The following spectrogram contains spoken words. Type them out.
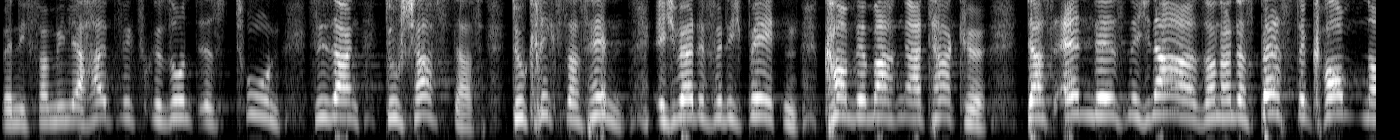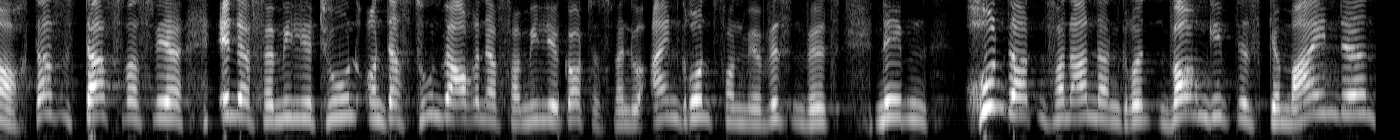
wenn die Familie halbwegs gesund ist, tun. Sie sagen, du schaffst das. Du kriegst das hin. Ich werde für dich beten. Komm, wir machen Attacke. Das Ende ist nicht nahe, sondern das Beste kommt noch. Das ist das, was wir in der Familie tun. Und das tun wir auch in der Familie Gottes. Wenn du einen Grund von mir wissen willst, neben hunderten von anderen Gründen. Warum gibt es Gemeinde?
